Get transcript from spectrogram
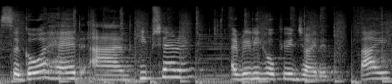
So go ahead and keep sharing. I really hope you enjoyed it. Bye.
